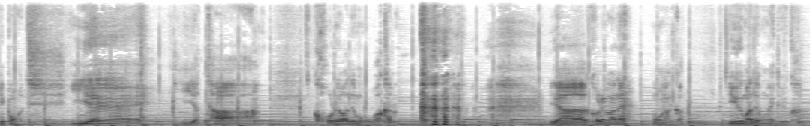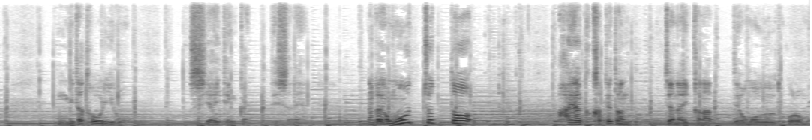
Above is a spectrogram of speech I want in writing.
一本勝ち。イエーイ。やったこれはでも分かる。いやこれはねもうなんか言うまでもないというかもう見た通りの試合展開でしたね。なんかでももうちょっと早く勝てたんじゃないかなって思うところも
